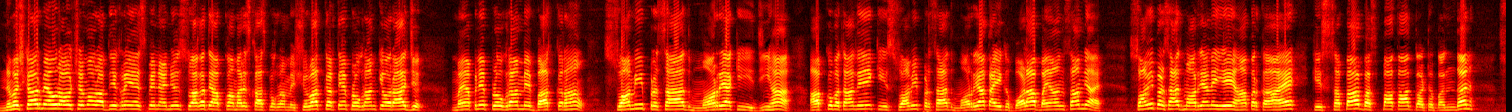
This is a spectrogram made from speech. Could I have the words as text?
नमस्कार, मैं हूँ राहुल शर्मा और आप देख रहे हैं एसपी नाइन न्यूज़ स्वागत है आपका हमारे इस खास प्रोग्राम में। शुरुआत करते हैं प्रोग्राम की और आज मैं अपने प्रोग्राम में बात कर रहा हूँ स्वामी प्रसाद मौर्य की। जी हाँ, आपको बता दें कि स्वामी प्रसाद मौर्य का एक बड़ा बयान सामने आया। स्वामी प्रसाद मौर्य ने ये यहाँ पर कहा है कि सपा बसपा का गठबंधन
